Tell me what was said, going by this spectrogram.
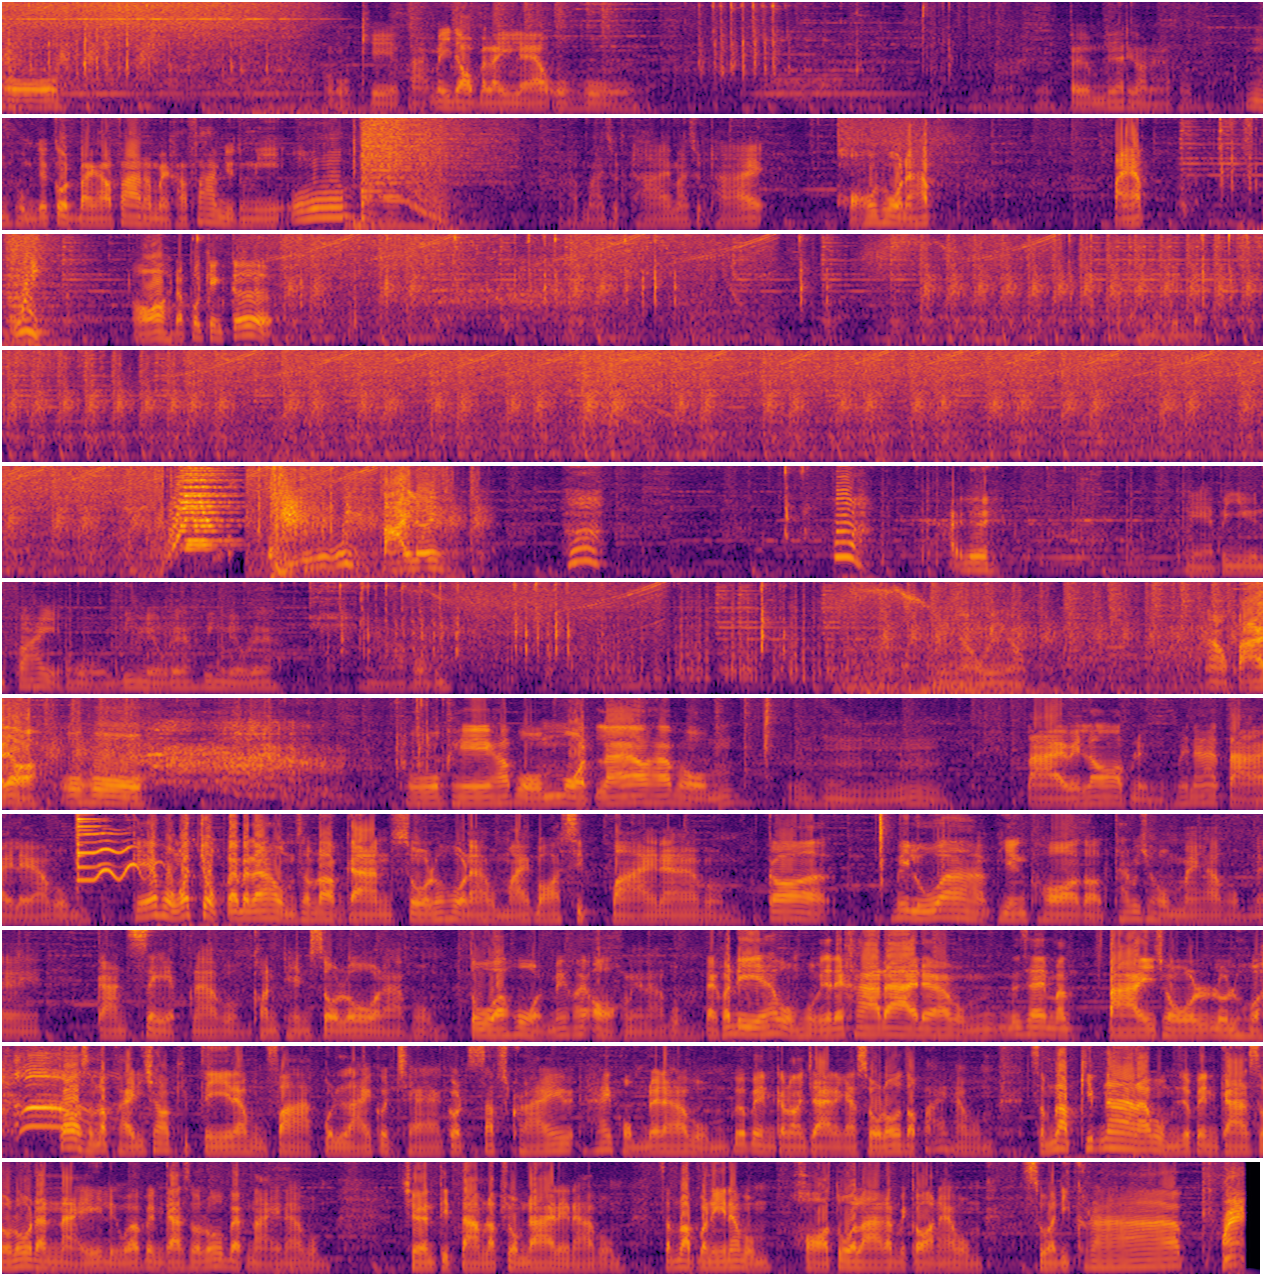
โอ้โอเคตายไม่ดรอปอะไรอีกแล้ว โอ้โหเติมเลือดก่อนนะครับผมผมจะกดใบคาฟ้าทำไมคาฟ้ามอยู่ตรงนี้ โอ้ครับไม้สุดท้ายไม้สุดท้าย ขอโทษนะครับ ไปครับ อุ้ย อ๋อ ดับเบิลแกงเกอร์ อุ้ยตายเลยตายเลยแหนไปยืนไฟโอ้โหวิ่งเร็วด้วยนะวิ่งเร็วด้วยนะนะครับผมวิ่งเอาวิ่งเอาอ้าวตายแล้วเหรอโอ้โหโอเคครับผมหมดแล้วครับผมอื้อหือตายไปรอบหนึ่งไม่น่าตายเลยครับผม เคผมก็จบกันไปแล้วครับผมสำหรับการโซโล่นะครับผมไม้บอสสิบไม้นะครับผมก็ไม่รู้ว่าเพียงพอต่อท่านผู้ชมไหมครับผมใน การเสพนะครับผมคอนเทนต์โซโล่นะครับผมตัวโหดไม่ค่อยออกเลยนะครับผมแต่ก็ดีนะครับผมผมจะได้ฆ่าได้ด้วยครับผมไม่ใช่มาตายโชว์รัวๆ ก็สำหรับใครที่ชอบคลิปนี้นะผมฝากกดไลค์กดแชร์กด subscribe ให้ผมด้วยนะครับผมเพื่อเป็นกำลังใจในการโซโล่ต่อไปนะครับผมสำหรับคลิปหน้านะผมจะเป็นการโซโล่ดันไหน หรือว่าเป็นการโซโล่แบบไหนนะครับผมเชิญติดตามรับชมได้เลยนะครับผมสำหรับวันนี้นะผมขอตัวลากันไปก่อนนะครับผม สวัสดีครับ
